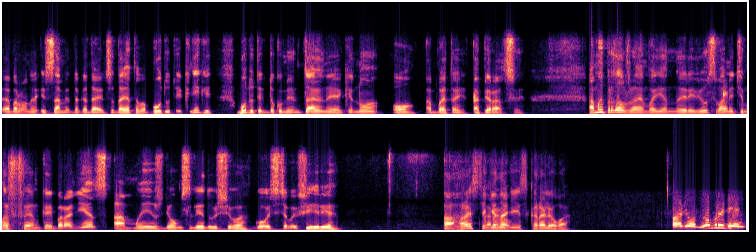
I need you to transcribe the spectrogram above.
обороны и сами догадаются до этого. Будут и книги, будут и документальные кино о, об этой операции. А мы продолжаем военное ревю. С вами Тимошенко и Баранец, а мы ждем следующего гостя в эфире. Ага, Здравствуйте, Королев. Геннадий из Королева. Алло, добрый день.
